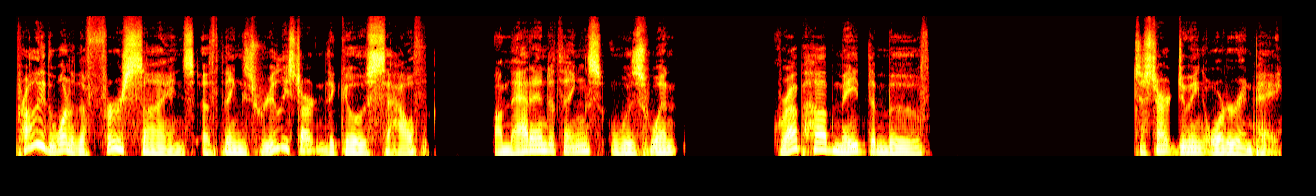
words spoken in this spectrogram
probably the one of the first signs of things really starting to go south on that end of things was when Grubhub made the move to start doing order and pay.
